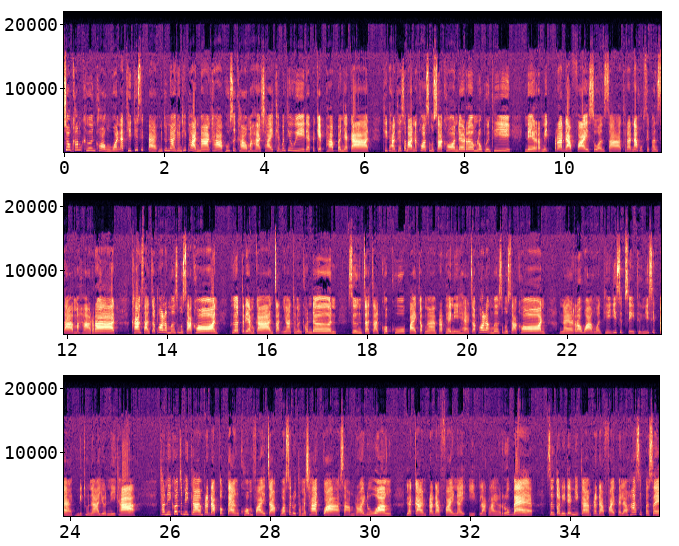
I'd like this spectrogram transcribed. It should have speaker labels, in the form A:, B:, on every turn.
A: อช่วงค่ำคืนของวันอาทิตย์ที่ 18 มิถุนายนที่ผ่านมาค่ะ ผู้สื่อข่าวมหาชัยเคเบิลทีวีได้ไปเก็บภาพบรรยากาศ ที่ทางเทศบาลนครสมุทรสาครได้เริ่มลงพื้นที่ เนรมิตประดับไฟสวนสาธารณะ 60พรรษามหาราช ข้างศาลเจ้าพ่อหลักเมืองสมุทรสาคร เพื่อเตรียมการจัดงานถนนคนเดิน ซึ่งจะจัดควบคู่ไปกับงานประเพณีแห่เจ้าพ่อหลักเมืองสมุทรสาคร ในระหว่างวันที่ 24-28 มิถุนายนนี้ค่ะ ทั้งนี้ก็จะมีการประดับตกแต่งโคมไฟจากวัสดุธรรมชาติกว่า 300 ดวง และการประดับไฟในอีกหลากหลายรูปแบบ ซึ่งตอนนี้ได้มีการประดับไฟไปแล้ว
